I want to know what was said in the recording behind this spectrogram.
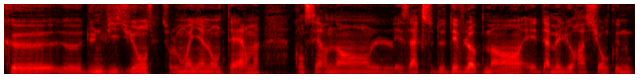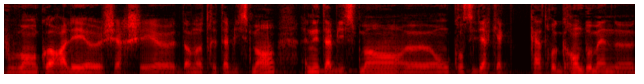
que euh, d'une vision sur le moyen long terme concernant les axes de développement et d'amélioration que nous pouvons encore aller euh, chercher euh, dans notre établissement. Un établissement, on considère qu'il y a quatre grands domaines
